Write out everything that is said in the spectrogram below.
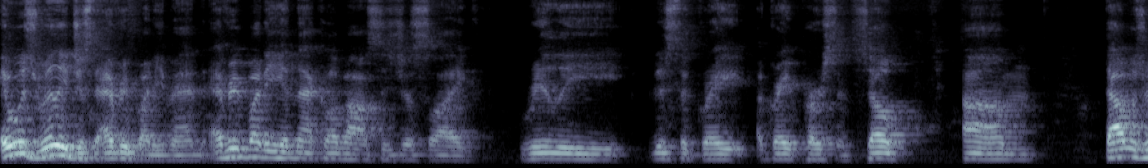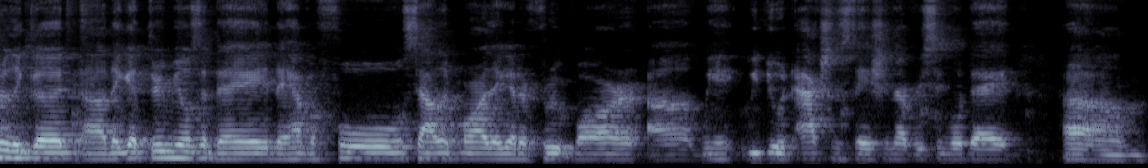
it was really just everybody, man. Everybody in that clubhouse is just like really just a great, a great person. So um, that was really good. Uh, they get three meals a day. They have a full salad bar. They get a fruit bar. Uh, we we do an action station every single day. Um,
